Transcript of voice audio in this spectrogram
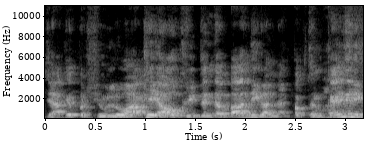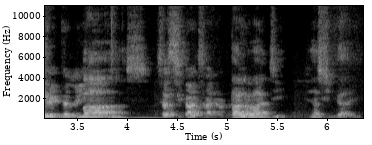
ਜਾ ਕੇ ਪਰਫਿਊਮ ਲਵਾ ਕੇ ਆਓ ਖਰੀਦਣ ਦਾ ਬਾਅਦ ਦੀ ਗੱਲ ਹੈ। ਪਕਤਨ ਕਹਿੰਦੇ ਨਹੀਂ ਖਰੀਦਣ ਲਈ। ਬਸ। ਸਤਿ ਸ਼੍ਰੀ ਅਕਾਲ ਸਾਰਿਆਂ ਨੂੰ। ਧੰਨਵਾਦ ਜੀ ਸਤਿ ਸ਼੍ਰੀ ਅਕਾਲ ਜੀ।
